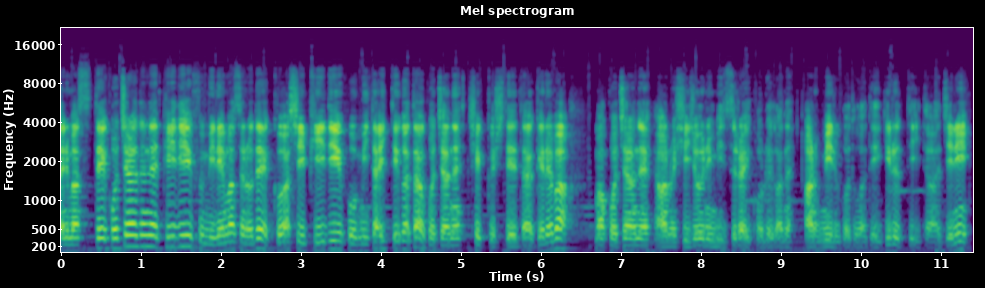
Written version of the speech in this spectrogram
なります。でこちらでね PDF 見れますので詳しい PDF を見たいっていう方はこちらねチェックしていただければまあ、こちらね、あの非常に見づらいこれがね、あの見ることができるっていった形に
